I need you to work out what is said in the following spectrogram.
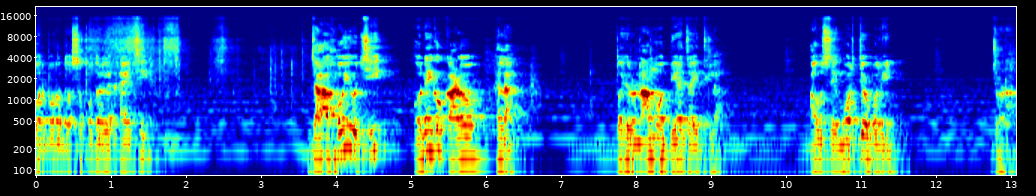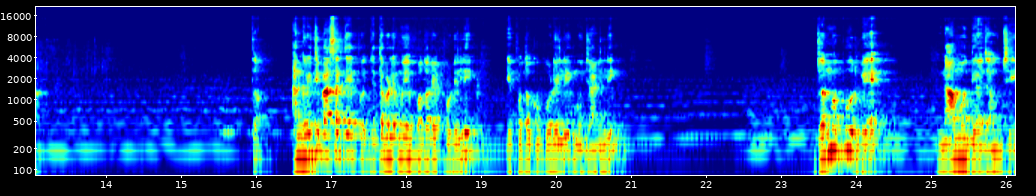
ପର୍ବର ଦଶ ପଦରେ ଲେଖା ହେଇଛି ଯାହା ହୋଇଅଛି ଅନେକ କାଳ ହେଲା ତହିଁର ନାମ ଦିଆଯାଇଥିଲା। ଆଉ ସେ ମର୍ତ୍ୟ ବୋଲି ଜଣା। ତ ଇଂରେଜୀ ଭାଷା ଯେ- ଯେତେବେଳେ ମୁଁ ଏ ପଦରେ ପଢ଼ିଲି ଏ ପଦକୁ ପଢ଼ିଲି ମୁଁ ଜାଣିଲି ଜନ୍ମ ପୂର୍ବେ ନାମ ଦିଆଯାଉଛି।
